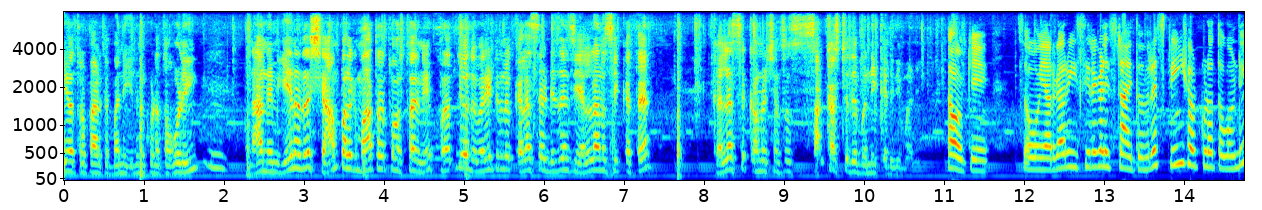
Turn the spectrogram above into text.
ಐವತ್ತು ರೂಪಾಯಿ ಇರುತ್ತೆ ಬನ್ನಿ ಇದನ್ನು ಕೂಡ ತಗೊಳ್ಳಿ. ನಾನು ನಿಮ್ಗೆ ಏನಂದ್ರೆ ಶಾಂಪಲ್ಗೆ ಮಾತ್ರ ತೋರಿಸ್ತಾ ಇದೀನಿ. ಪ್ರತಿಯೊಂದು ವೆರೈಟಿನಲ್ಲೂ ಕಲರ್ಸ್ ಡಿಸೈನ್ಸ್ ಎಲ್ಲಾನು ಸಿಕ್ಕತ್ತೆ. ಕಲರ್ಸ್ ಕಾಂಬಿನೇಷನ್ಸ್ ಸಾಕಷ್ಟಿದೆ ಬನ್ನಿ ಖರೀದಿ ಮಾಡಿ. ಓಕೆ ಸೊ ಯಾರಿಗಾದ್ರು ಈ ಸೀರೆಗಳು ಇಷ್ಟ ಆಯ್ತು ಅಂದ್ರೆ ಸ್ಕ್ರೀನ್ ಶಾಟ್ ಕೂಡ ತಗೊಂಡು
